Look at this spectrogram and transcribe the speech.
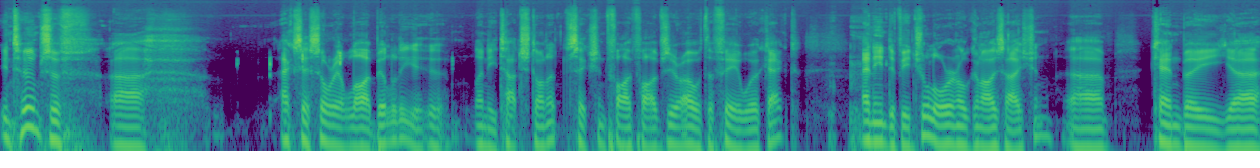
in terms of uh, accessorial liability, uh, Lenny touched on it, Section 550 of the Fair Work Act. An individual or an organisation uh, can be uh,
